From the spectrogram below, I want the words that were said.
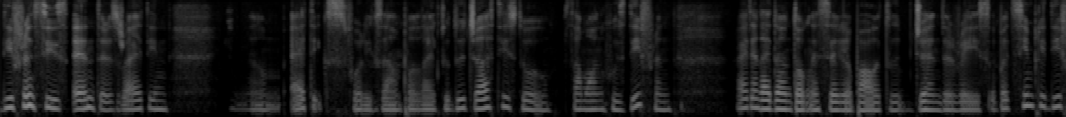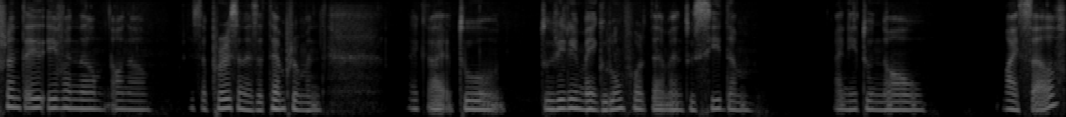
differences enters, right? In, in um, ethics, for example, like to do justice to someone who's different, right? And I don't talk necessarily about uh, gender, race, but simply different, even um, on a as a person, as a temperament. Like I to to really make room for them and to see them. I need to know myself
